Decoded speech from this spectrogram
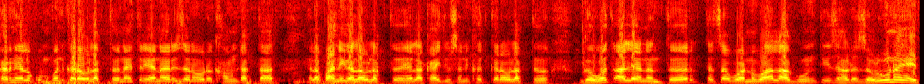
कारण याला कुंपण करावं लागतं नाहीतर येणारे जनावरं खाऊन टाकतात ह्याला पाणी घालावं लागतं ह्याला काही दिवसांनी खत करावं लागतं. गवत आल्यानंतर त्याचा वणवा लागून ती झाडं जळू नयेत.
